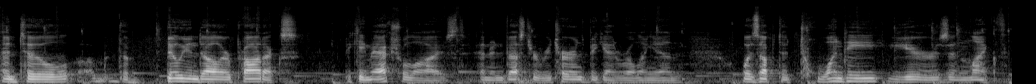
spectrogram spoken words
until uh, the billion dollar products became actualized and investor returns began rolling in was up to 20 years in length.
